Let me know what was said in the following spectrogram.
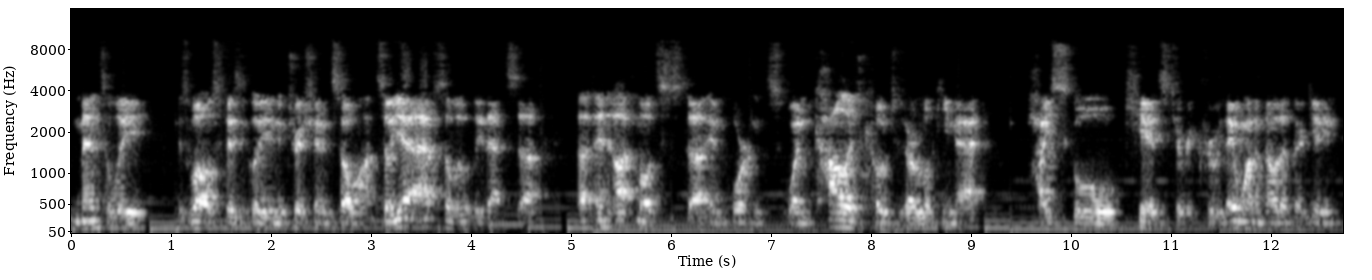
mentally as well as physically, nutrition, and so on. So yeah, absolutely, that's uh, uh, an utmost uh, importance when college coaches are looking at high school kids to recruit. They want to know that they're getting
